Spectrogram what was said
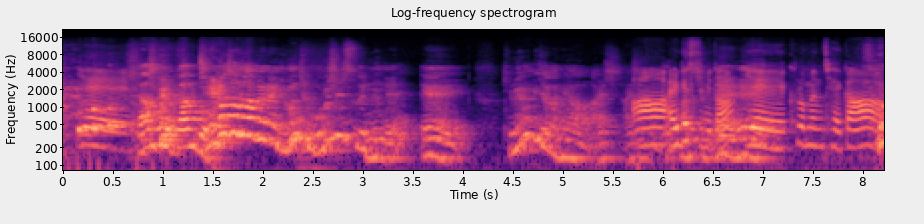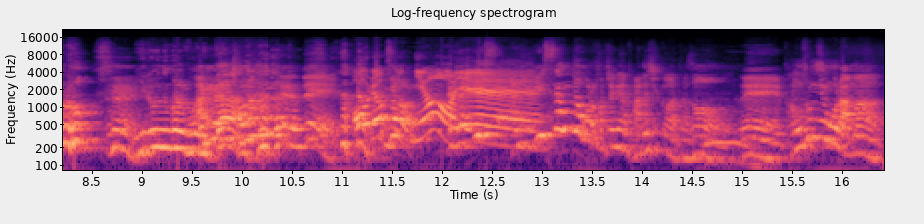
예. 깐부 깐부. 제가 전화하면 이건지 모르실 수도 있는데, 예. 김현웅 기자가 그냥 아시, 아시 아 알겠습니다. 네, 예. 그러면 제가 서로 네. 미루는 걸 아니, 보니까 전화하면 되는데 어렵군요. 예. 일, 아니, 일상적으로 갑자기 그냥 받으실 것 같아서 음. 네 방송용으로 아마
